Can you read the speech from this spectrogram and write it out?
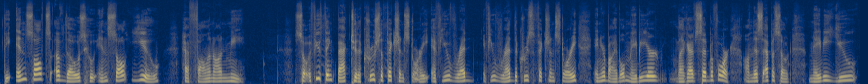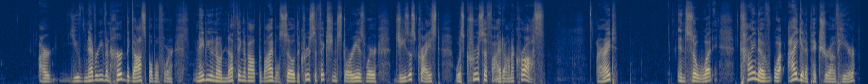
the insults of those who insult you have fallen on me. So if you think back to the crucifixion story, if you've read if you've read the crucifixion story in your Bible, maybe you're like I've said before on this episode, maybe you are you've never even heard the gospel before. Maybe you know nothing about the Bible. So the crucifixion story is where Jesus Christ was crucified on a cross. All right? And so what kind of what I get a picture of here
